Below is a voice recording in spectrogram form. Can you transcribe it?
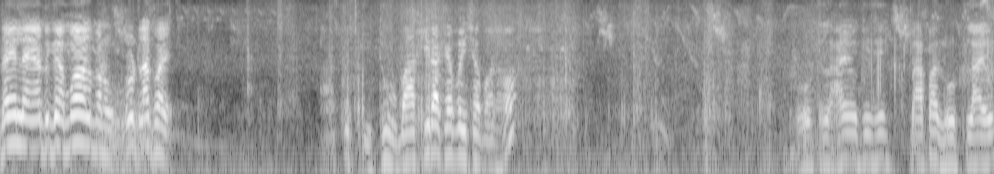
નહીં લઈ તો કે મળ મારું રોટલા થાય આ તો કીધું બાકી રાખ્યા પૈસા પાછા હો. લોટ લાયો કીધે બાપા લોટ લાયો.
